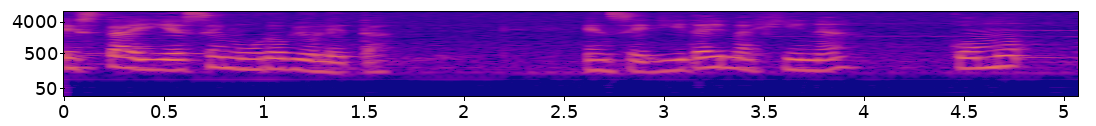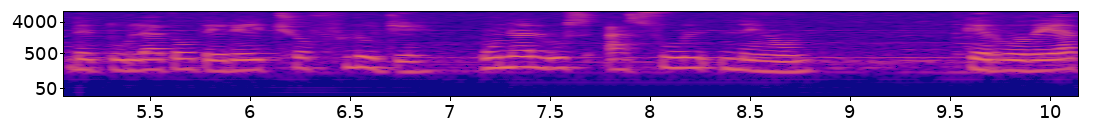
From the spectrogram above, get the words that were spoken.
Está ahí ese muro violeta. Enseguida imagina cómo de tu lado derecho fluye una luz azul neón que rodea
